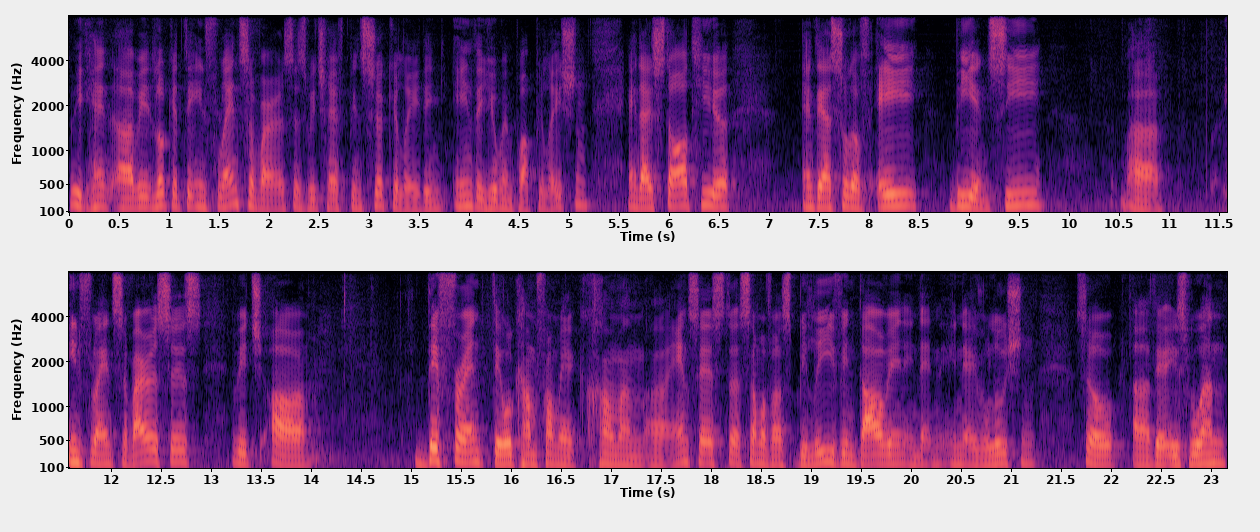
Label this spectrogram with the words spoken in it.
we, can, uh, we look at the influenza viruses which have been circulating in the human population. And I start here and there are sort of A, B, and C uh, influenza viruses, which are different. They all come from a common uh, ancestor. Some of us believe in Darwin, in, in evolution. So uh, there is one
